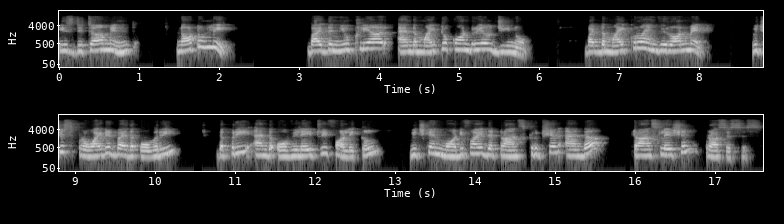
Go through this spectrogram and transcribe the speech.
is determined not only by the nuclear and the mitochondrial genome, but the microenvironment, which is provided by the ovary, the pre and the ovulatory follicle, which can modify the transcription and the translation processes.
